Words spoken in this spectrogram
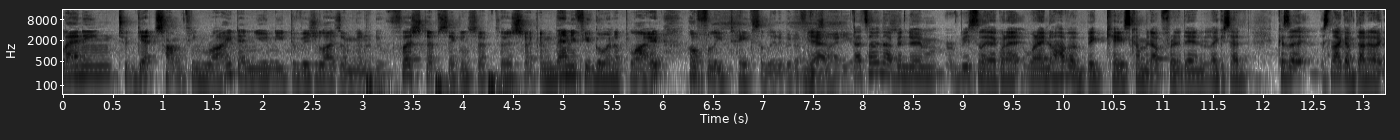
planning to get something right, and you need to visualize. I'm going to do first step, second step, third step, and then if you go and apply it, hopefully it takes a little bit of Yeah, anxiety. off. that's something that I've been doing recently. Like when I when I know I have a big case coming up for the day, and like you said, because it's not like I've done it like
